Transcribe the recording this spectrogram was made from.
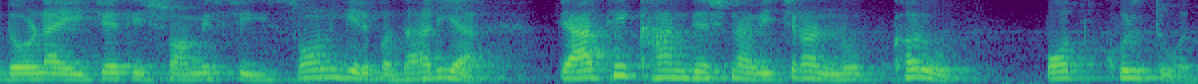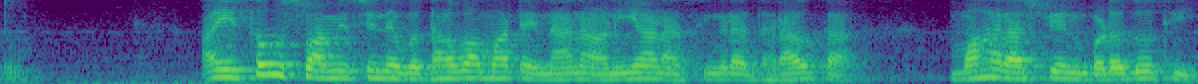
દોરણા ઈચેથી સ્વામીશ્રી સોનગીર પધાર્યા ત્યારથી ખાનદેશના વિચરણનું ખરું પોત ખુલતું હતું. અહીં સૌ સ્વામીશ્રીને વધાવવા માટે નાના અણિયાણા શિંગડા ધરાવતા મહારાષ્ટ્રીયન બળદોથી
